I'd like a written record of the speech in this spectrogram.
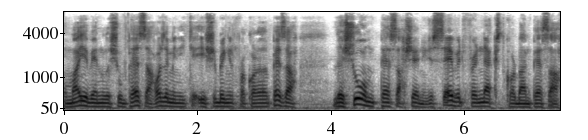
Umayeven l'shum pesach. What does that mean? He should bring it for korban pesach. L'shum pesach sheni. Just save it for next korban pesach.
